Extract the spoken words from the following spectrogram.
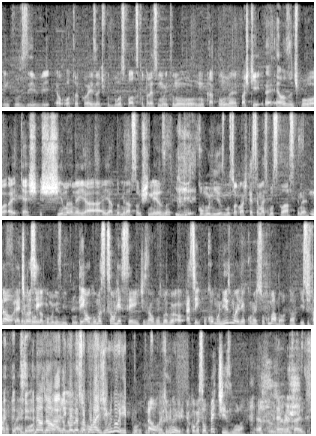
Inclusive, é outra coisa, tipo, duas pautas que aparecem muito no, no Cartoon, né? Eu acho que é, elas, tipo, é, que é Ch- China, né, e a, e a dominação chinesa, e comunismo, só que eu acho que essa é mais pros clássicos, né? Não, Você é tipo assim, comunismo em tudo. Tem algumas que são recentes, né? Alguns bagulho. Assim, o comunismo ele começou com o Madó, tá? Isso tá no Classic. Boa. Não, não, nada, ele começou Luizão. com o Hajime no começou Não, com o Hajime no Ippo. ele começou o petismo lá. É verdade.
